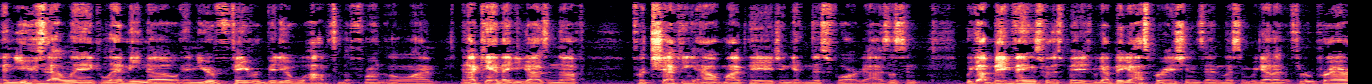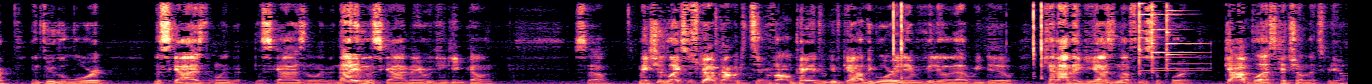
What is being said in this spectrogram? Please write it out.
And use that link. Let me know, and your favorite video will hop to the front of the line. And I can't thank you guys enough for checking out my page and getting this far, guys. Listen, we got big things for this page. We got big aspirations, and listen, we got to through prayer and through the Lord. The sky's the limit. The sky's the limit. Not even the sky, man. We can keep going. So make sure you like, subscribe, comment, continue to follow the page. We give God the glory in every video that we do. Cannot thank you guys enough for the support. God bless. Catch you on the next video.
